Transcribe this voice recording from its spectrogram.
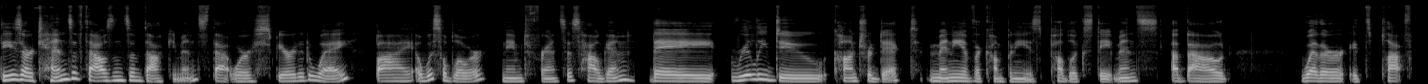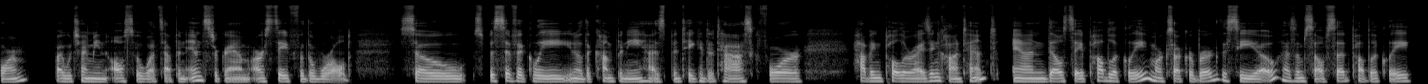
These are tens of thousands of documents that were spirited away by a whistleblower named Frances Haugen. They really do contradict many of the company's public statements about whether its platform, by which I mean also WhatsApp and Instagram, are safe for the world. So, specifically, you know, the company has been taken to task for having polarizing content, and they'll say publicly, Mark Zuckerberg, the CEO, has himself said publicly,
